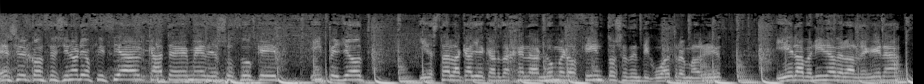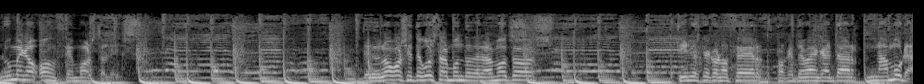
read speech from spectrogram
Es el concesionario oficial KTM de Suzuki y Peugeot y está en la calle Cartagena número 174 en Madrid y en la avenida de la Reguera número 11 en Móstoles. Desde luego, si te gusta el mundo de las motos, tienes que conocer, porque te va a encantar, Namura.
